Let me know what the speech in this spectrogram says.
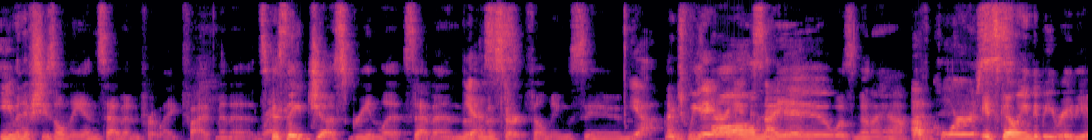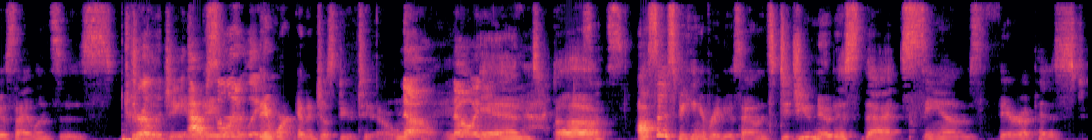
even if she's only in seven for like five minutes, because Right. they just greenlit seven, they're gonna start filming soon. Yeah, which I'm we all excited. knew was gonna happen. Of course, It's going to be Radio Silence's Trilogy, trilogy. Absolutely. They weren't, going to just do two. No, no, it, And, yeah, uh. Also, speaking of Radio Silence, did you notice that Sam's therapist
